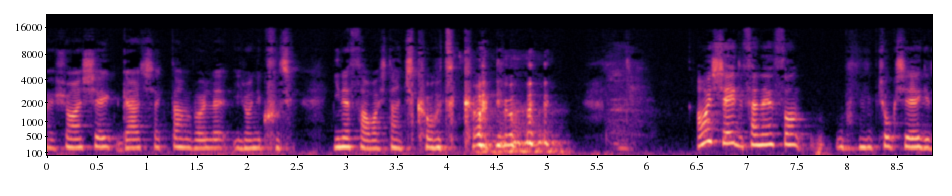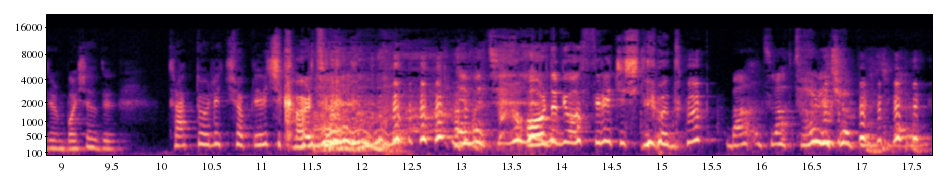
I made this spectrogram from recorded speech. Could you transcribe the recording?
Ay, şu an şey gerçekten böyle ironik olacak. Yine savaştan çıkamadık galiba. Ama şeydi sen en son çok şeye gidiyorum başa diyorum. Traktörle çöpleri çıkardı. evet. Orada bir o süreç işliyordu. Ben traktörle çöpleri çıkardım.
